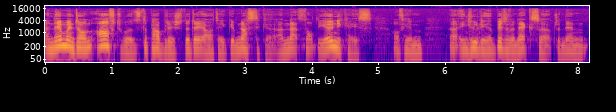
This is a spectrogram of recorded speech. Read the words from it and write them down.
And then went on afterwards to publish the De Arte Gymnastica. And that's not the only case of him uh, including a bit of an excerpt and then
